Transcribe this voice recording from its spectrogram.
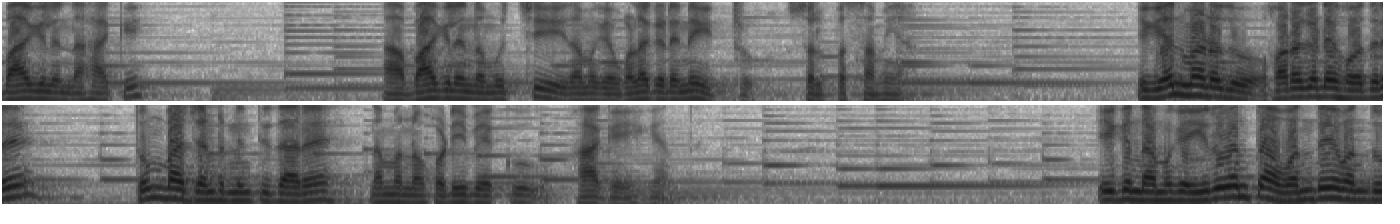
ಬಾಗಿಲನ್ನು ಹಾಕಿ, ಆ ಬಾಗಿಲನ್ನು ಮುಚ್ಚಿ ನಮಗೆ ಒಳಗಡೆನೇ ಇಟ್ಟರು ಸ್ವಲ್ಪ ಸಮಯ. ಈಗ ಏನು ಮಾಡೋದು? ಹೊರಗಡೆ ಹೋದರೆ ತುಂಬ ಜನರು ನಿಂತಿದ್ದಾರೆ, ನಮ್ಮನ್ನು ಹೊಡಿಬೇಕು, ಹಾಗೆ ಹೀಗೆ ಅಂತ. ಈಗ ನಮಗೆ ಇರುವಂಥ ಒಂದೇ ಒಂದು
